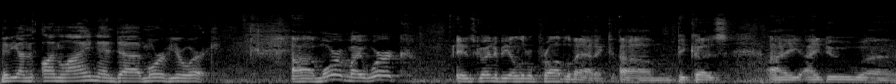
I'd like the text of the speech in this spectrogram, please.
maybe on, online, and uh, more of your work? Uh, more of my work is going to be a little problematic um, because I, I do uh,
